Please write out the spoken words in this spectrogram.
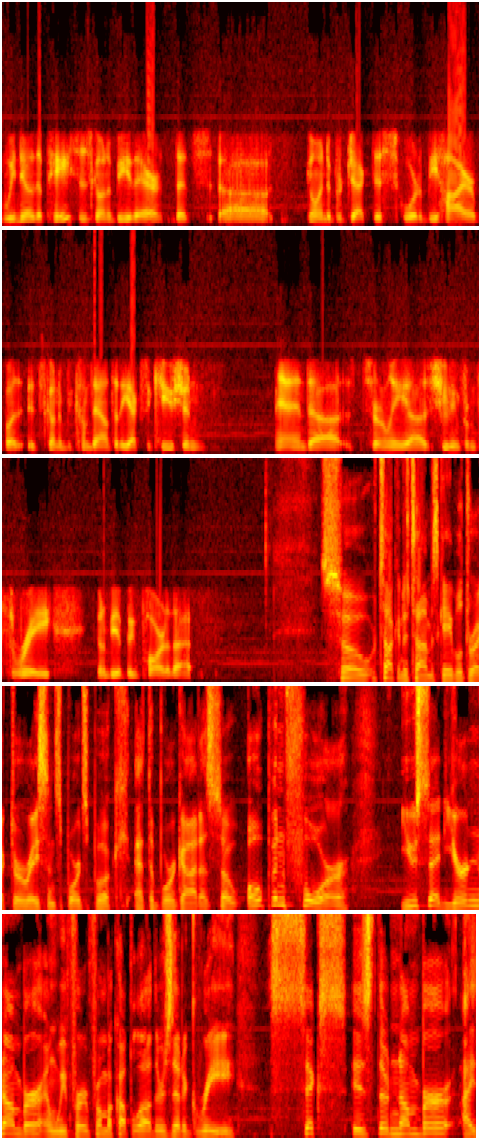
We know the pace is going to be there. That's uh, going to project this score to be higher, but it's going to come down to the execution, and uh, certainly uh, shooting from three is going to be a big part of that. So we're talking to Thomas Gable, director of race and sports book at the Borgata. So open four, you said your number, and we've heard from a couple others that agree six is the number. I,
